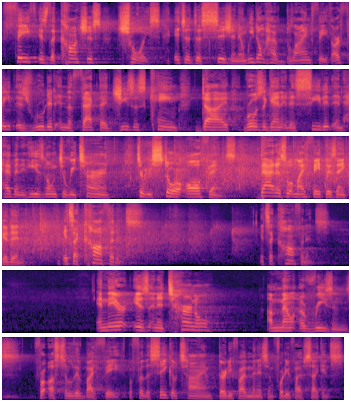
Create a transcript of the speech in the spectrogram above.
Faith is the conscious choice, it's a decision, and we don't have blind faith. Our faith is rooted in the fact that Jesus came, died, rose again, and is seated in heaven, and he is going to return to restore all things. That is what my faith is anchored in. It's a confidence. It's a confidence. And there is an eternal amount of reasons for us to live by faith. But for the sake of time, 35 minutes and 45 seconds,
